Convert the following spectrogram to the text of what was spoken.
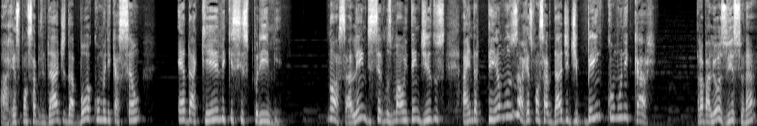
a responsabilidade da boa comunicação é daquele que se exprime. Nossa, além de sermos mal entendidos, ainda temos a responsabilidade de bem comunicar. Trabalhoso isso, né?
